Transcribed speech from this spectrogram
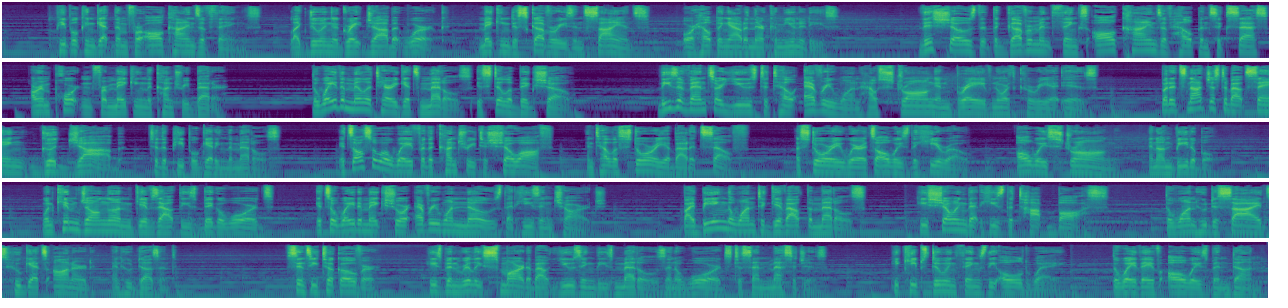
People can get them for all kinds of things, like doing a great job at work, making discoveries in science, or helping out in their communities. This shows that the government thinks all kinds of help and success are important for making the country better. The way the military gets medals is still a big show. These events are used to tell everyone how strong and brave North Korea is. But it's not just about saying good job to the people getting the medals. It's also a way for the country to show off and tell a story about itself. A story where it's always the hero, always strong and unbeatable. When Kim Jong un gives out these big awards, it's a way to make sure everyone knows that he's in charge. By being the one to give out the medals, he's showing that he's the top boss, the one who decides who gets honored and who doesn't. Since he took over, he's been really smart about using these medals and awards to send messages. He keeps doing things the old way, the way they've always been done.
